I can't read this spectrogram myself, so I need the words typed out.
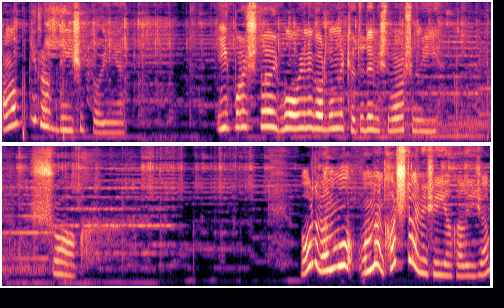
Ama biraz değişik bir oyun yani. İlk başta bu oyunu gördüğümde kötü demiştim ama şimdi iyi. Şok. Bu arada ben bu ondan kaç tane şey yakalayacağım?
